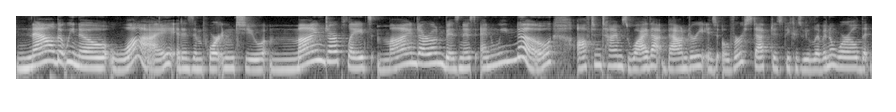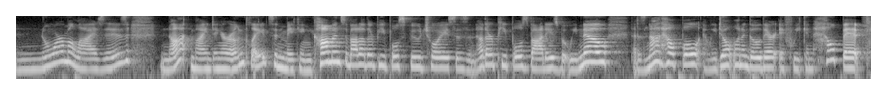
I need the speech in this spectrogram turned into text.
now that we know why it is important to mind our plates, mind our own business, and we know oftentimes why that boundary is overstepped is because we live in a world that normalizes not minding our own plates and making comments about other people's food choices and other people's bodies, but we know that is not helpful and we don't want to go there if we can help it.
